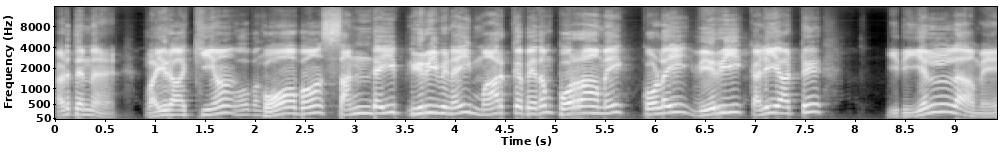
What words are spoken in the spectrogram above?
அடுத்து என்ன? வைராக்கியம் கோபம். சண்டை பிரிவினை மார்க்கபேதம் பொறாமை கொலை வெறி களியாட்டு இது எல்லாமே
